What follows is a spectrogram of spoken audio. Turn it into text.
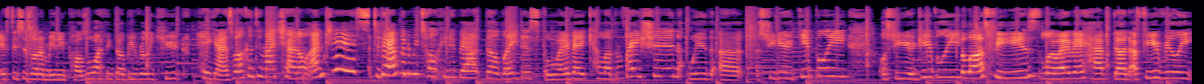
if this is on a mini puzzle, I think that'll be really cute. Hey guys, welcome to my channel. I'm Jess. Today I'm going to be talking about the latest Loewe collaboration with uh, Studio Ghibli or Studio Ghibli. The last few years, Loewe have done a few really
